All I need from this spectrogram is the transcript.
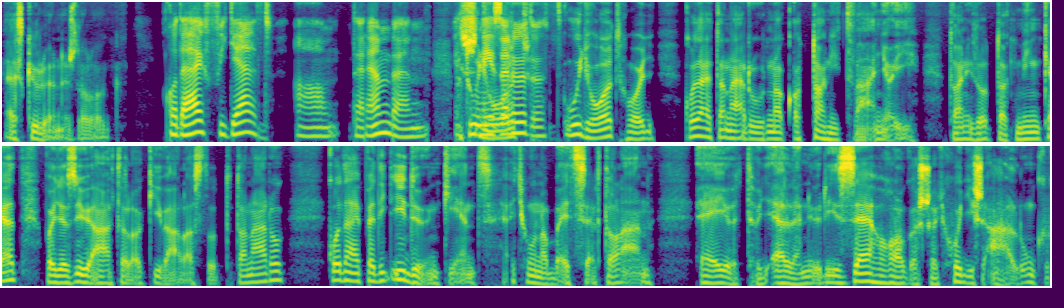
ez különös dolog. Kodály figyelt a teremben, és hát úgy nézelődött? Volt, úgy volt, hogy Kodály tanár úrnak a tanítványai tanítottak minket, vagy az ő általa kiválasztott tanárok, Kodály pedig időnként, egy hónapban egyszer talán eljött, hogy ellenőrizze, ha hallgassa, hogy hogy is állunk,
